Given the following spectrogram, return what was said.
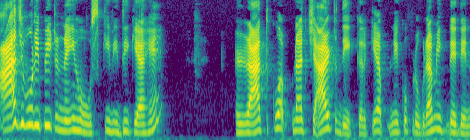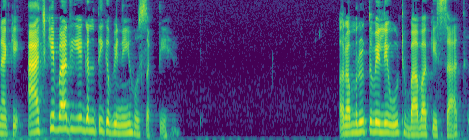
आज वो रिपीट नहीं हो, उसकी विधि क्या है? रात को अपना चार्ट देख करके अपने को प्रोग्रामिंग दे देना कि आज के बाद ये गलती कभी नहीं हो सकती है। और अमृत वेले उठ बाबा के साथ।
